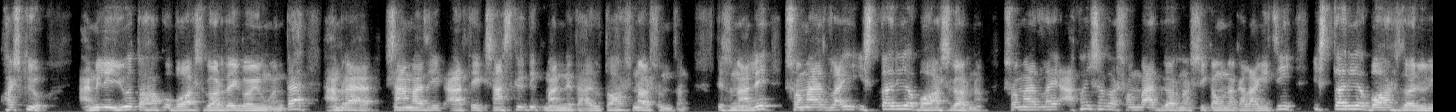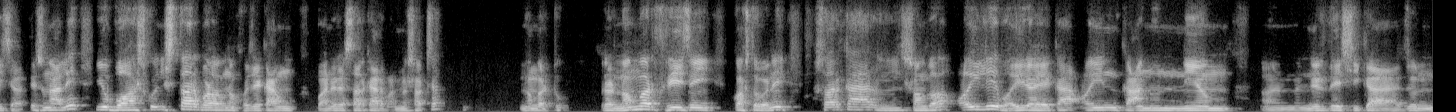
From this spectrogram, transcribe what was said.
खस्कियो। हामीले यो तहको बहस गर्दै गयौँ भने त हाम्रा सामाजिक आर्थिक सांस्कृतिक मान्यताहरू तहस नहस हुन्छन्। त्यस हुनाले समाजलाई स्तरीय बहस गर्न समाजलाई आफैसँग संवाद गर्न सिकाउनका लागि चाहिँ स्तरीय बहस जरुरी छ। त्यस हुनाले यो बहसको स्तर बढाउन खोजेका हौँ भनेर सरकार भन्न सक्छ। Number two. र नम्बर थ्री चाहिँ कस्तो भने सरकारसँग अहिले भइरहेका ऐन कानुन नियम निर्देशिका जुन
